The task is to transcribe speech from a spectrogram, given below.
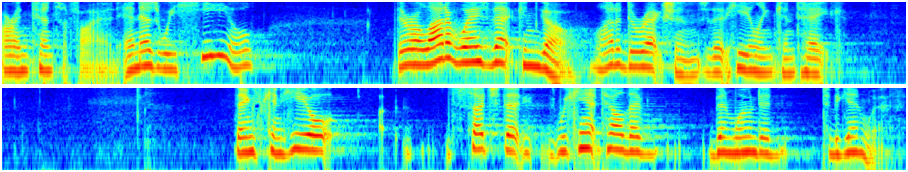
are intensified. And as we heal, there are a lot of ways that can go, a lot of directions that healing can take. Things can heal such that we can't tell they've been wounded to begin with.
